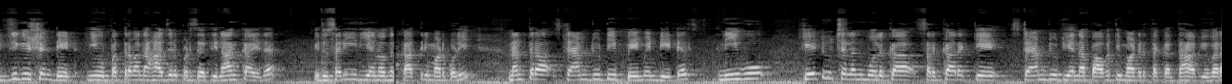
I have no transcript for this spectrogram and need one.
execution date, ನೀವು ಪತ್ರವನ್ನು ಹಾಜರುಪಡಿಸಿದ ದಿನಾಂಕ ಇದೆ. ಇದು ಸರಿ ಇದೆಯಾ ಅನ್ನೋದನ್ನ ಖಾತ್ರಿ ಮಾಡ್ಕೊಳ್ಳಿ. ನಂತರ ಸ್ಟಾಂಪ್ ಡ್ಯೂಟಿ ಪೇಮೆಂಟ್ ಡೀಟೇಲ್ಸ್. ನೀವು ಕೆ ಟು ಚಲನ್ ಮೂಲಕ ಸರ್ಕಾರಕ್ಕೆ ಸ್ಟಾಂಪ್ ಡ್ಯೂಟಿಯನ್ನು ಪಾವತಿ ಮಾಡಿರತಕ್ಕಂತಹ ವಿವರ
